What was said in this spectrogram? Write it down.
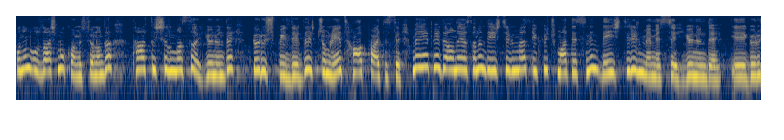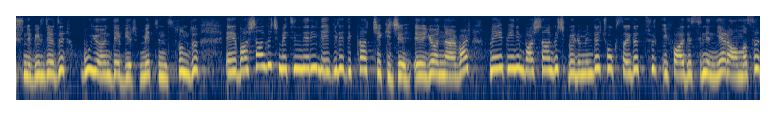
Bunun uzlaşma komisyonunda tartışılması yönünde görüş bildirdi Cumhuriyet Halk Partisi. MHP'de anayasanın değiştirilmez ilk üç maddesinin değiştirilmemesi yönünde e, görüşünü bildirdi. Bu yönde bir metin sundu. E, başlangıç metinleriyle ilgili dikkat çekici e, yönler var. MHP'nin başlangıç bölümünde çok sayıda Türk ifadesinin yer alması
